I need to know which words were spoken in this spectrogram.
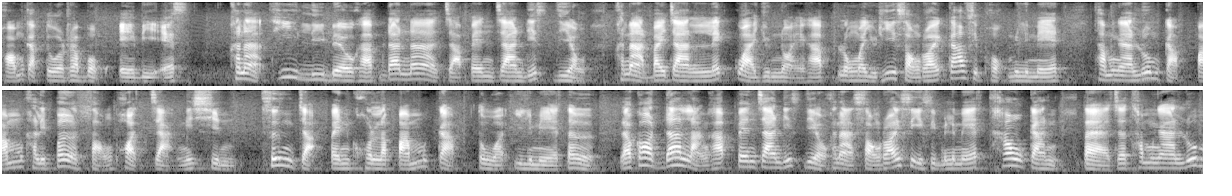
พร้อมกับตัวระบบ ABS ขณะที่ r e b e l ครับด้านหน้าจะเป็นจานดิสเดี่ยว ขนาดใบจานเล็กกว่าอยู่หน่อยครับ ลงมาอยู่ที่ 296มิลลิเมตรทำงานร่วมกับปั๊มคาลิเปอร์ 2 พอร์ตจากนิชิน ซึ่งจะเป็นคนละปั๊มกับตัว Eliminator แล้วก็ด้านหลังครับ เป็นจานดิสเดี่ยวขนาด 240มิลลิเมตรเท่ากัน แต่จะทำงานร่วม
